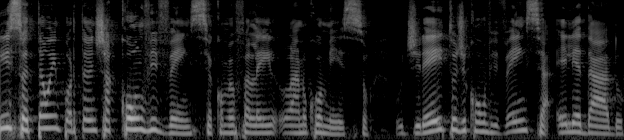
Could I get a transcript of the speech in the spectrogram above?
isso é tão importante a convivência, como eu falei lá no começo. O direito de convivência ele é dado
